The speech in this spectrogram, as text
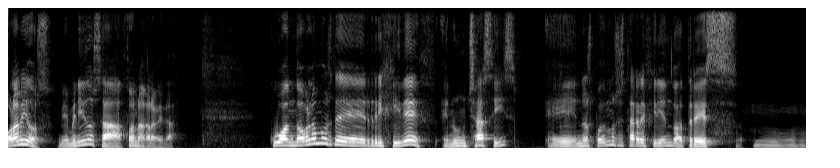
Hola amigos, bienvenidos a Zona Gravedad. Cuando hablamos de rigidez en un chasis, eh, nos podemos estar refiriendo a tres mm,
